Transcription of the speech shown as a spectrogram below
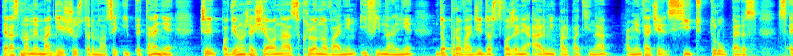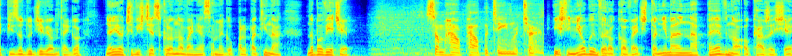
Teraz mamy magię sióstr nocy i pytanie, czy powiąże się ona z klonowaniem i finalnie doprowadzi do stworzenia armii Palpatina, pamiętacie Seed Troopers z epizodu 9, no i oczywiście sklonowania samego Palpatina. No bo wiecie. Jeśli miałbym wyrokować, to niemal na pewno okaże się,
